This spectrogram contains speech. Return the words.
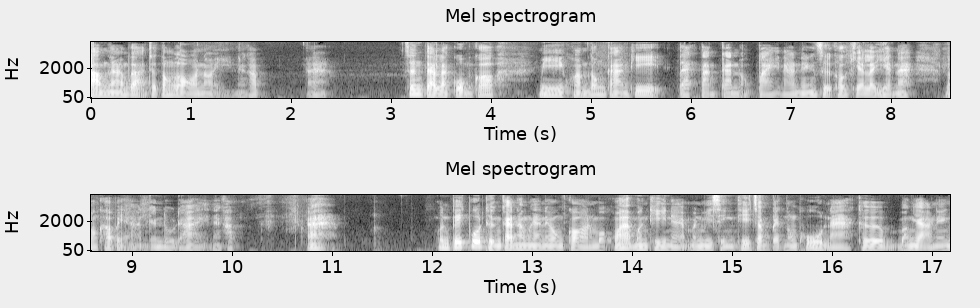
ตามน้ำก็อาจจะต้องรอหน่อยนะครับอ่าซึ่งแต่ละกลุ่มก็ มีความต้องการที่แตกต่างกันออกไปนะในหนังสือก็เขียนละเอียดนะลองเข้าไปอ่านกันดูได้นะครับอะคุณปิ๊กพูดถึงการทำงานในองค์กร บอกว่าบางทีเนี่ยมันมีสิ่งที่จำเป็นต้องพูดนะคือบางอย่างเนี่ยเ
